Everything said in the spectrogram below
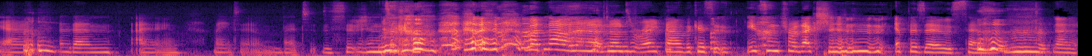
Yeah, and then I made a bad decision to go. but no, no, no, not right now because it, it's introduction episode, so no, no,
